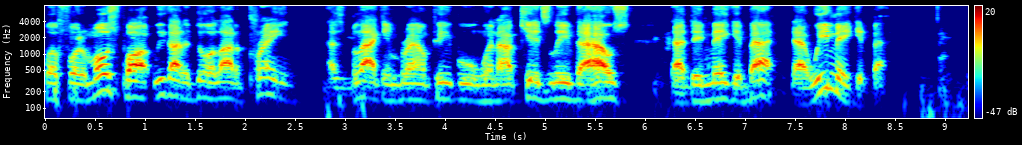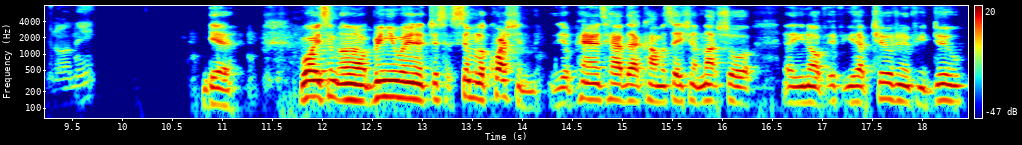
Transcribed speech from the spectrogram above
but for the most part, we got to do a lot of praying as black and brown people when our kids leave the house that they make it back, that we make it back. You know what I mean? Yeah, Royce, uh, bring you in. Just a similar question. Your parents have that conversation. I'm not sure, uh, you know, if, if you have children. If you do,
